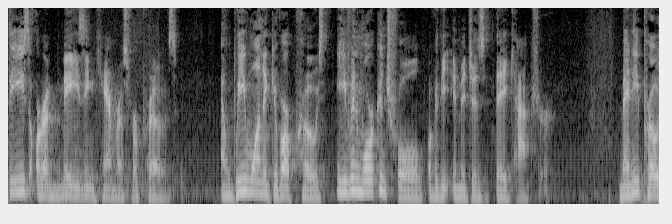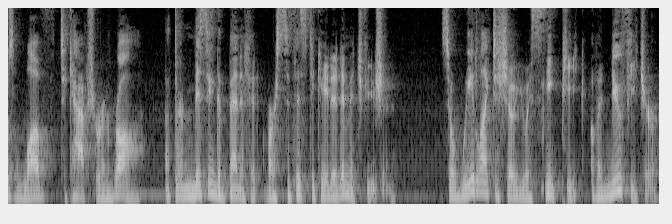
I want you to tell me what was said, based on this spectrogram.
These are amazing cameras for pros. And we want to give our pros even more control over the images they capture. Many pros love to capture in RAW, but they're missing the benefit of our sophisticated image fusion. So we'd like to show you a sneak peek of a new feature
